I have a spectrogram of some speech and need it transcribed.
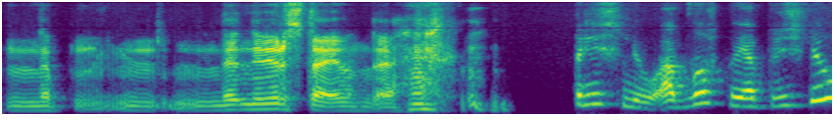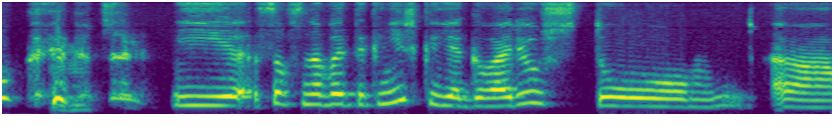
Наверстаю, да. Пришлю. Обложку я пришлю. И, собственно, в этой книжке я говорю, что э,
